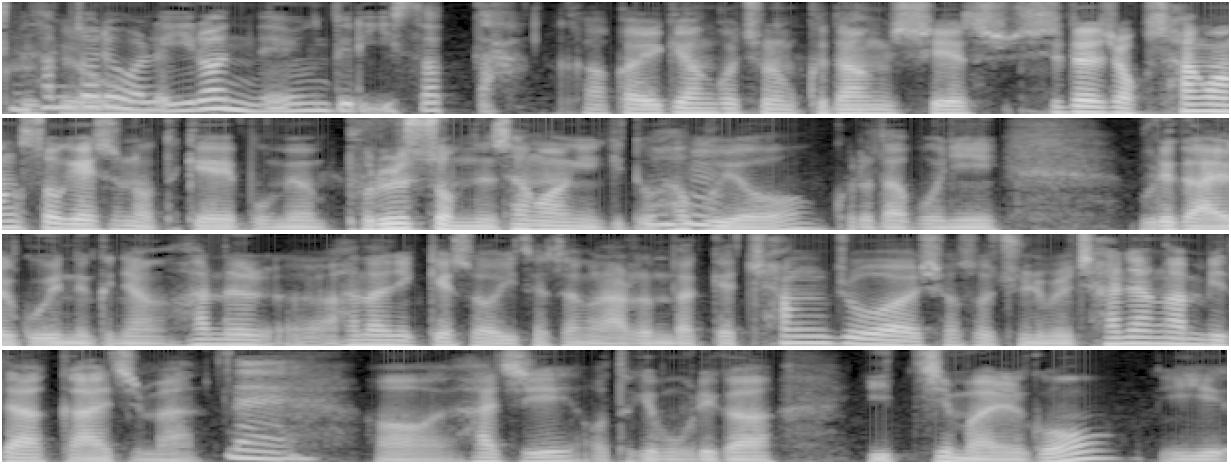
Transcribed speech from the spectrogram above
그러게요. 3절에 원래 이런 내용들이 있었다. 그 아까 얘기한 것처럼 그 당시에 시대적 상황 속에서는 어떻게 보면 부를 수 없는 상황이기도. 하고요. 그러다 보니 우리가 알고 있는 그냥 하늘 하나님께서 이 세상을 아름답게 창조하셔서 주님을 찬양합니다까지만 네. 어, 하지 어떻게 보면 우리가 잊지 말고 이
